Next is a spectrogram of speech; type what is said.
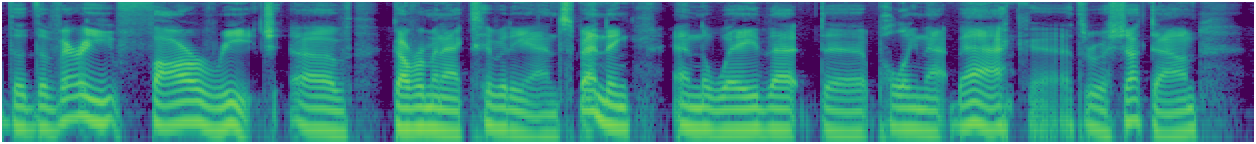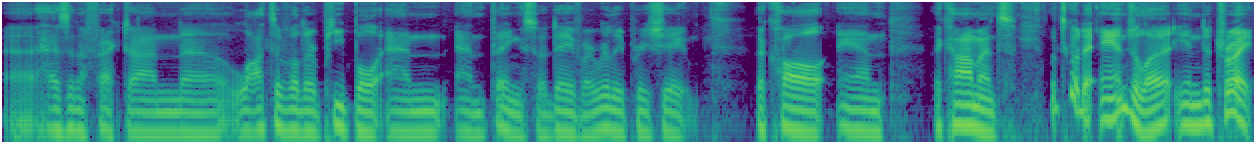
the, the very far reach of government activity and spending and the way that uh, pulling that back uh, through a shutdown uh, has an effect on uh, lots of other people and and things. So Dave, I really appreciate the call and the comments. Let's go to Angela in Detroit.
